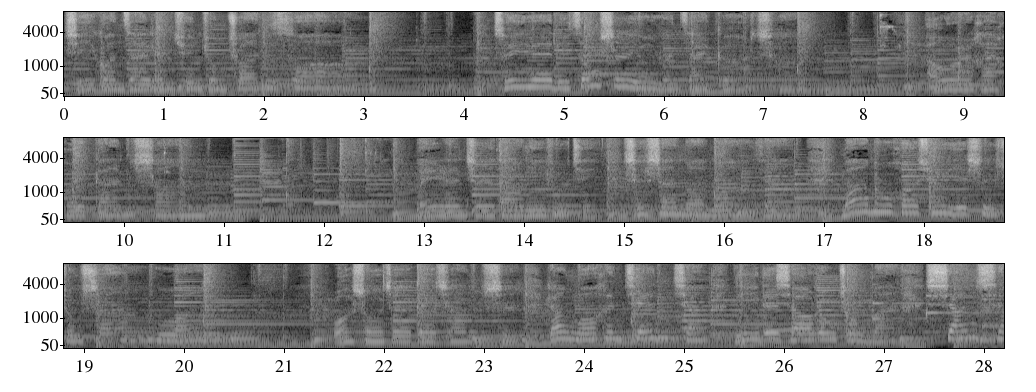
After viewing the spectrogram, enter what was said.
习惯在人群中穿梭。岁月里总是有人在歌唱，偶尔还会感伤。没人知道你如今是什么模样。麻木或许也是种奢望。我说这个城市让我很坚强，你的笑容充满想象。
